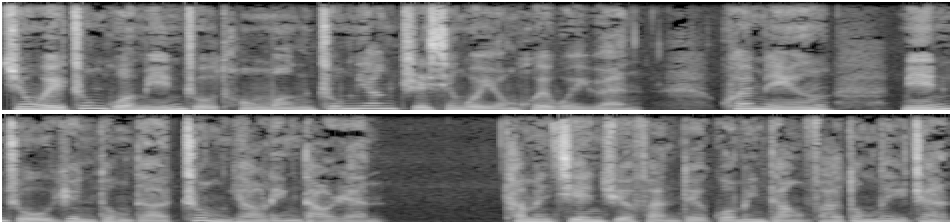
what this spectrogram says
均为中国民主同盟中央执行委员会委员，昆明民主运动的重要领导人。他们坚决反对国民党发动内战，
